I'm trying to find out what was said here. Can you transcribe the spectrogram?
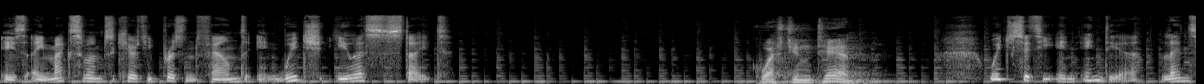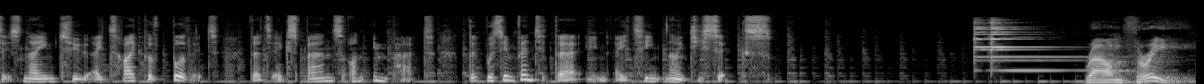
is a maximum security prison found in which US state? Question 10 Which city in India lends its name to a type of bullet that expands on impact that was invented there in 1896? Round 3.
